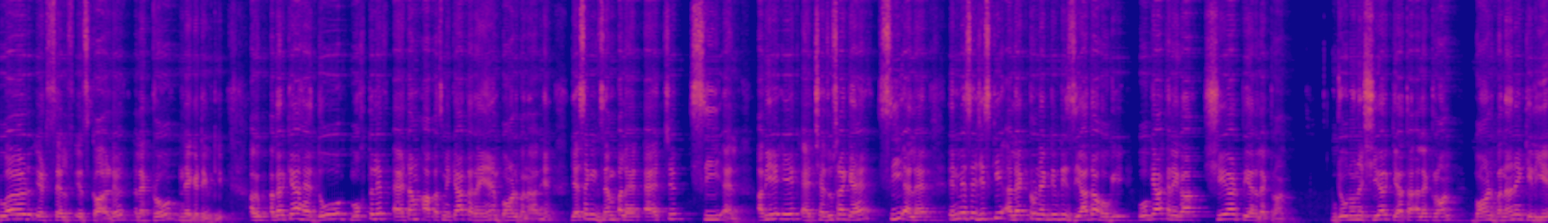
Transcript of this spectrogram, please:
toward itself is called electronegativity. अगर क्या है, दो मुख्तलिफ़ एटम आपस में क्या कर रहे हैं बॉन्ड बना रहे हैं। जैसा कि एग्ज़ाम्पल है एच सी एल अब ये एक एच है, दूसरा क्या है? सी एल है। इनमें से जिसकी इलेक्ट्रोनेगेटिविटी ज़्यादा होगी, वो क्या करेगा? शेयर पेयर इलेक्ट्रॉन जो उन्होंने शेयर किया था इलेक्ट्रॉन बॉन्ड बनाने के लिए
